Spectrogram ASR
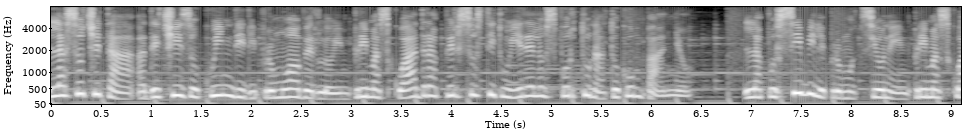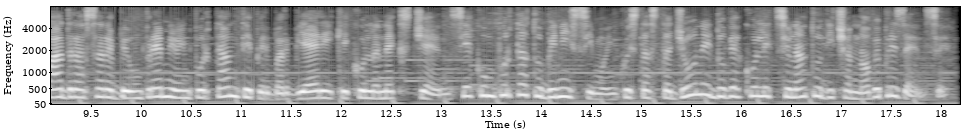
La società ha deciso quindi di promuoverlo in prima squadra per sostituire lo sfortunato compagno. La possibile promozione in prima squadra sarebbe un premio importante per Barbieri che con la Next Gen si è comportato benissimo in questa stagione dove ha collezionato 19 presenze.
